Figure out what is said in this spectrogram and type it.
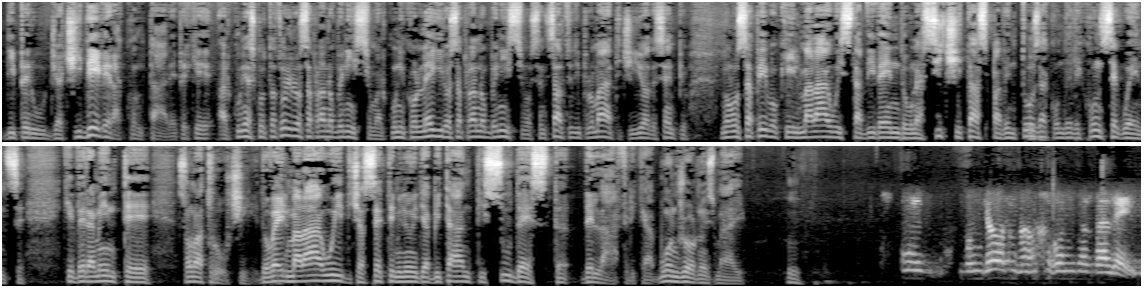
di Perugia, ci deve raccontare perché alcuni ascoltatori lo sapranno benissimo, alcuni colleghi lo sapranno benissimo, senz'altro diplomatici, io ad esempio non lo sapevo che il Malawi sta vivendo una siccità spaventosa con delle conseguenze che veramente sono atroci. Dov'è il Malawi? 17 milioni di abitanti, sud-est dell'Africa. Buongiorno Ismail. Buongiorno, buongiorno a lei.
